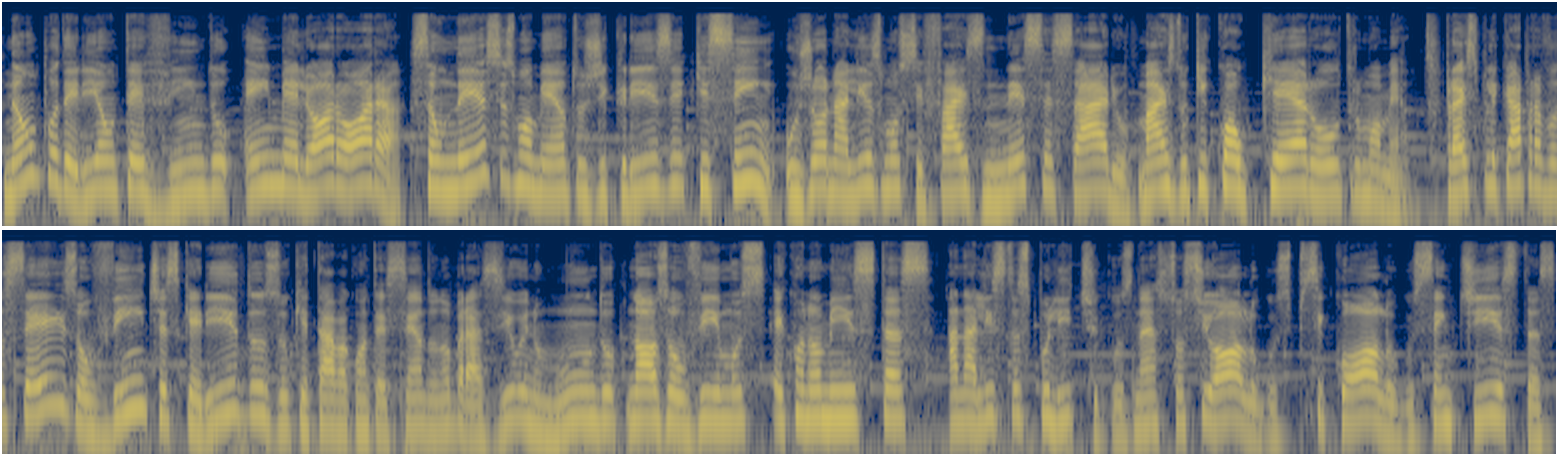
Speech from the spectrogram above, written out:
não poderiam ter vindo em melhor hora. São nesses momentos de crise que, sim, o jornalismo se faz necessário mais do que qualquer outro momento. Para explicar para vocês, ouvintes queridos, o que estava acontecendo no Brasil e no mundo, nós ouvimos economistas, analistas políticos, né, sociólogos, psicólogos, cientistas,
